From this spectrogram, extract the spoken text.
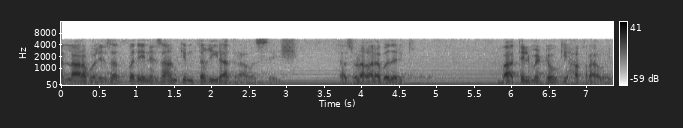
الله رب العزت په دې نظام کې هم تغییرات راوستې شي تاسو له غلبه درکې باطل میټو کې حق راوړي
